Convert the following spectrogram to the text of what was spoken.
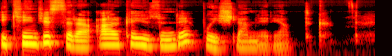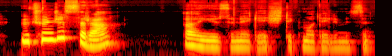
İkinci sıra arka yüzünde bu işlemleri yaptık. Üçüncü sıra ön yüzüne geçtik modelimizin.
